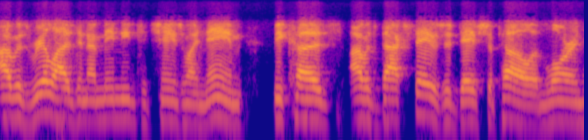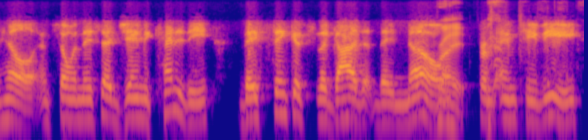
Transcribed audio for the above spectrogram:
I was realizing I may need to change my name because I was backstage with Dave Chappelle and Lauryn Hill. And so when they said Jamie Kennedy, they think it's the guy that they know right. from MTV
